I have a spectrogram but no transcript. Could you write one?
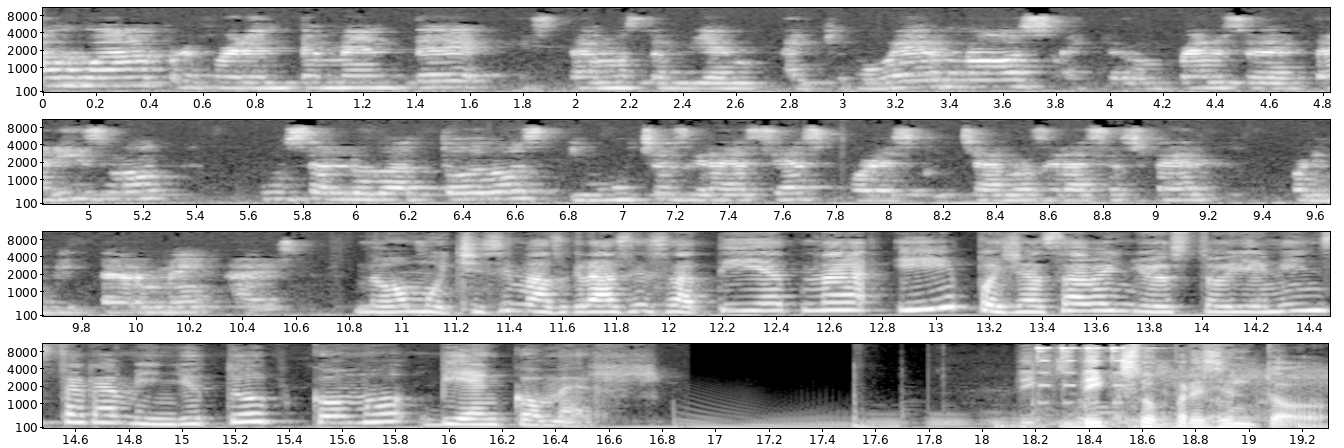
agua preferentemente, estamos también, hay que movernos, hay que romper el sedentarismo, un saludo a todos y muchas gracias por escucharnos. Gracias, Fer, por invitarme a esto. No, muchísimas gracias a ti, Etna. Y pues ya saben, yo estoy en Instagram y en YouTube como Bien Comer. Dixo presentó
